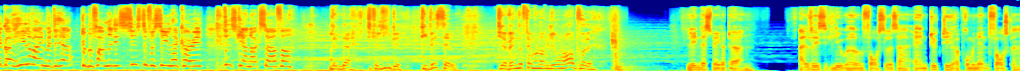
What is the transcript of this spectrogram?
Jeg går hele vejen med det her. Du befamlede dit sidste fossil, herr Curry. Det skal jeg nok sørge for. Linda, kan lide det. De vil selv. De har ventet 500 millioner år på det. Linda smækker døren. Aldrig i sit liv havde hun forestillet sig, at en dygtig og prominent forsker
